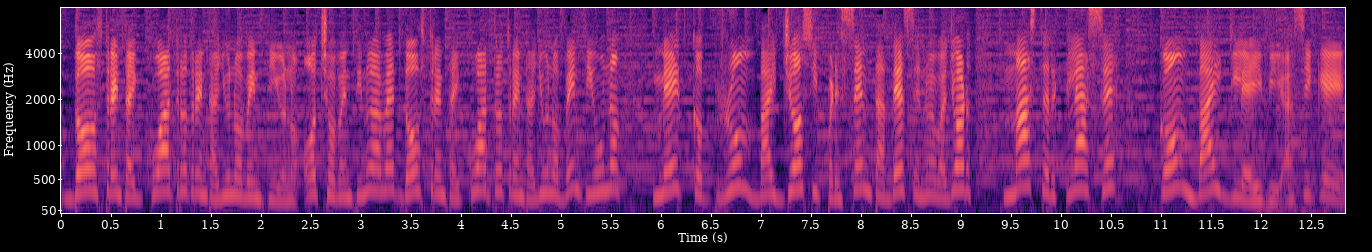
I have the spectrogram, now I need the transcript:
234 31 21 829 234 31 21 Makeup Room by Josie presenta desde Nueva York Masterclass con By Glavy. Así que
